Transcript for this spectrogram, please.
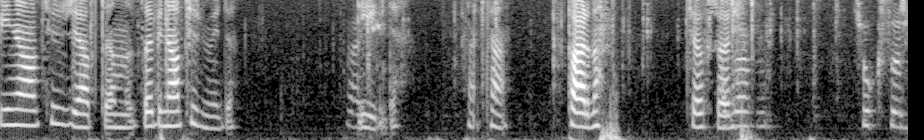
1600 yaptığımızda 1600 müydü? Hayır. Değildi. Ha, tamam. Pardon. Çok sorry. Çok sorry.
